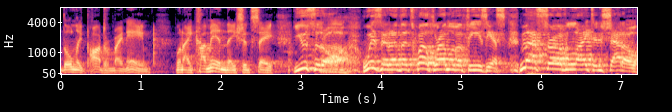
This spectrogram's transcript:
the only part of my name. When I come in, they should say Usidore, Ah. wizard of the twelfth realm of Ephesius, master of light and shadow,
